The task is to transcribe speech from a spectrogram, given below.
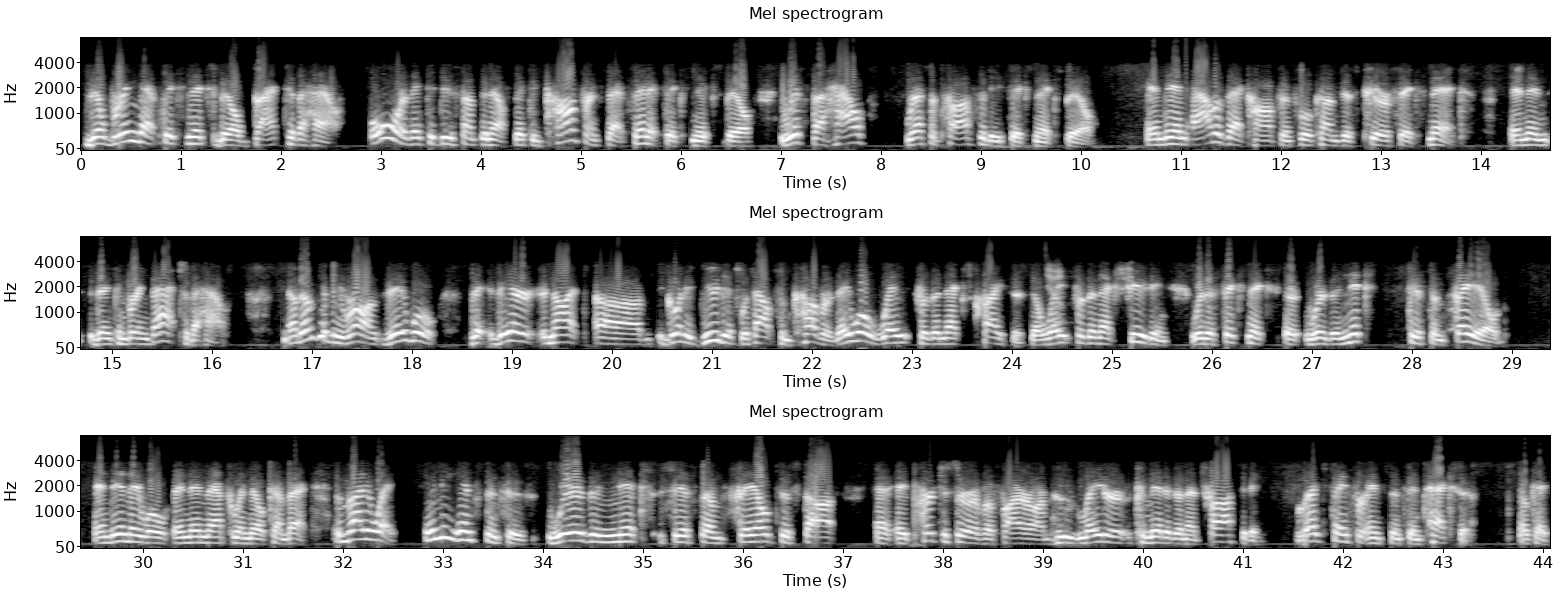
they'll bring that fix NICS bill back to the House. Or they could do something else. They could conference that Senate fix NICS bill with the House reciprocity fix NICS bill. And then out of that conference will come just pure fix NICS. And then, then can bring that to the House. Now, don't get me wrong; they will. They're not uh, going to do this without some cover. They will wait for the next crisis. They'll yep. wait for the next shooting where the fix NICS, uh, where the NICS system failed, and then they will. And then that's when they'll come back. And by the way, in the instances where the NICS system failed to stop a, a purchaser of a firearm who later committed an atrocity, let's say, for instance, in Texas. Okay,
